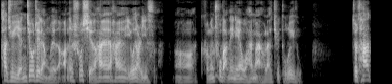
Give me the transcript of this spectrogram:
他去研究这两位的啊，那书写的还还有点意思啊，可能出版那年我还买回来去读了一读。就他，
